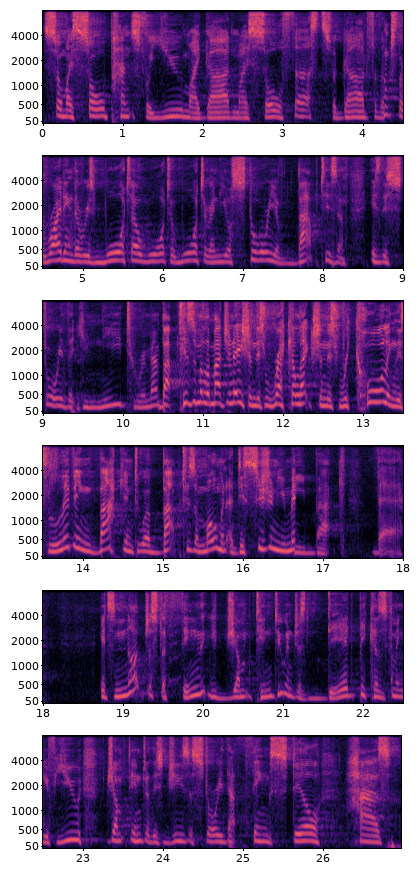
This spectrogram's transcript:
So my soul pants for you, my God. My soul thirsts for God. For the, amongst the writing, there is water, water, water. And your story of baptism is this story that you need to remember. Baptismal imagination, this recollection, this recalling, this living back into a baptism moment, a decision you made back there. It's not just a thing that you jumped into and just did, because I mean, if you jumped into this Jesus story, that thing still has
